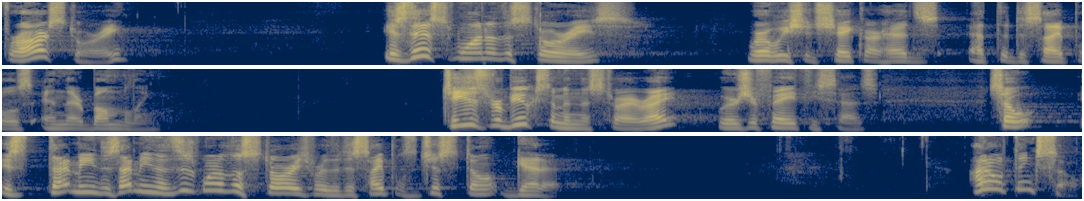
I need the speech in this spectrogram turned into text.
for our story Is this one of the stories where we should shake our heads at the disciples and their bumbling? Jesus rebukes them in this story, right? Where's your faith, he says. So is that mean, does that mean that this is one of those stories where the disciples just don't get it? I don't think so.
